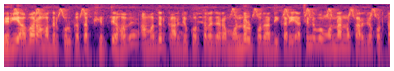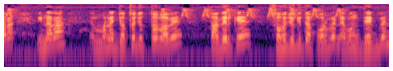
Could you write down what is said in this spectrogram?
বেরিয়ে আবার আমাদের কলকাতা ফিরতে হবে। আমাদের কার্যকর্তারা যারা মণ্ডল পদাধিকারী আছেন এবং অন্যান্য কার্যকর্তারা ইনারা মানে যথাযথভাবে তাদেরকে সহযোগিতা করবেন এবং দেখবেন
